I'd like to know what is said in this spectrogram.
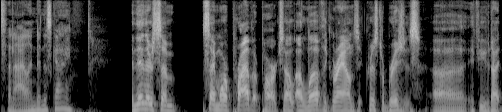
It's an island in the sky. And then there's some, say, more private parks. I, I love the grounds at Crystal Bridges. Uh, if you've not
